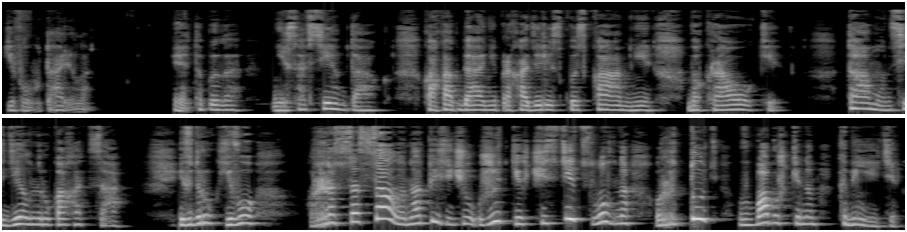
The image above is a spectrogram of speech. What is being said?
его ударило. Это было не совсем так, как когда они проходили сквозь камни в Акраоке. Там он сидел на руках отца, и вдруг его рассосала на тысячу жидких частиц, словно ртуть в бабушкином кабинете.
